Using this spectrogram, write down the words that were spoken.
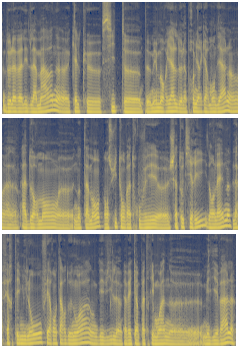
de la vallée de la Marne, quelques sites de mémorial de la Première Guerre mondiale, hein, à, euh, notamment. Ensuite, on va trouver Château-Thierry dans l'Aisne, La Ferté-Milon, Ferrand-Ardenois, donc des villes avec un patrimoine médiéval.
